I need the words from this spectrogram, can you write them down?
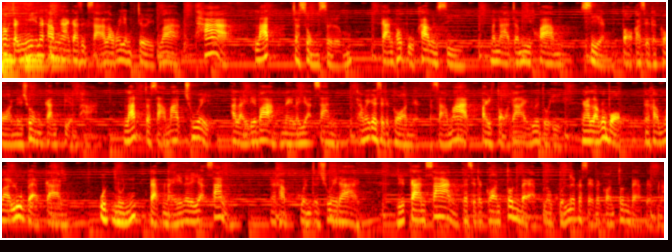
นอกจากนี้นะครับงานการศึกษาเราก็ยังเจออีกว่า ถ้ารัฐจะส่งเสริมการเพาะปลูกข้าวอินทรีย์ มันอาจจะมีความเสี่ยงต่อเกษตรกรในช่วงการเปลี่ยนผ่าน รัฐจะสามารถช่วยอะไรได้บ้างในระยะสั้น ทำให้เกษตรกรเนี่ยสามารถไปต่อได้ด้วยตัวเอง งานเราก็บอกนะครับว่ารูปแบบการอุดหนุนแบบไหนในระยะสั้นนะครับควรจะช่วยได้ หรือการสร้างเกษตรกรต้นแบบ เราควรเลือกเกษตรกรต้นแบบแบบไหน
